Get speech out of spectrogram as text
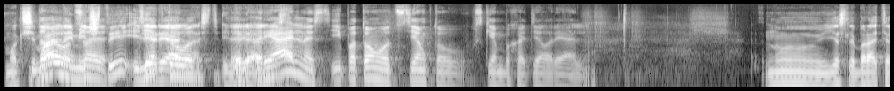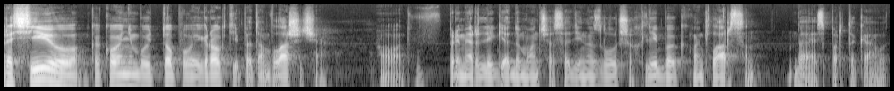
Максимальные мечты или реальность? Или реальность? Реальность, и потом вот с тем, кто с кем бы хотел реально. Ну, если брать Россию, какой-нибудь топовый игрок, типа там Влашича, вот, в премьер-лиге, я думаю, он сейчас один из лучших, либо какой-нибудь Ларсон, да, из Спартака, вот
